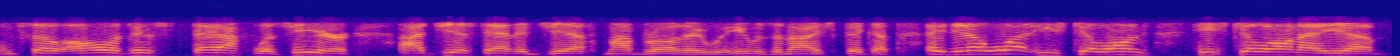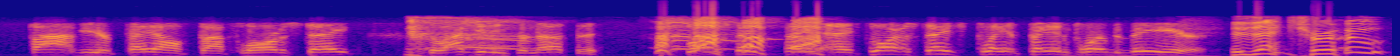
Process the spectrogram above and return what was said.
and so all of his staff was here. I just added Jeff, my brother. He was a nice pickup. Hey, you know what? He's still on. He's still on a uh, five-year payoff by Florida State, so I get him for nothing. Florida State's paying, hey, Florida State's paying for him to be here. Is that true?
